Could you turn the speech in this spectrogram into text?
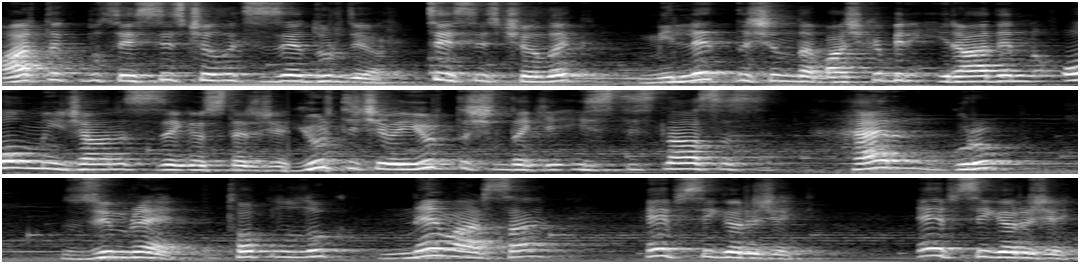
Artık bu sessiz çığlık size dur diyor. Sessiz çığlık millet dışında başka bir iradenin olmayacağını size gösterecek. Yurt içi ve yurt dışındaki istisnasız her grup, zümre, topluluk ne varsa hepsi görecek. Hepsi görecek.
